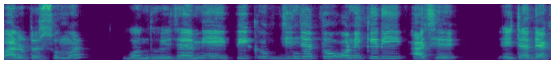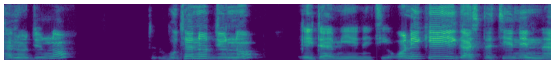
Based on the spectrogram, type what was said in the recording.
বারোটার সময় বন্ধ হয়ে যায়। আমি এই পিকক জিঞ্জার তো অনেকেরই আছে এটা দেখানোর জন্য বুঝানোর জন্য এটা আমি এনেছি। অনেকেই এই গাছটা চেনেন না।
